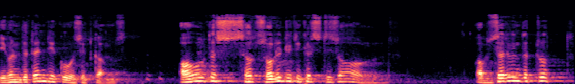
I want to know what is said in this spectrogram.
even in the 10 day course it comes, all the solidity gets dissolved. Observing the truth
